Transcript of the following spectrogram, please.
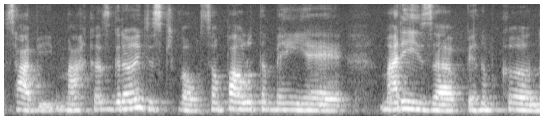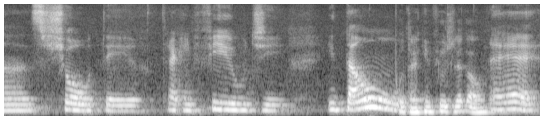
sabe? Marcas grandes que vão. São Paulo também é Marisa, Pernambucanas, Shouter, Track and Field. Então, Pô, track and field legal. é,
